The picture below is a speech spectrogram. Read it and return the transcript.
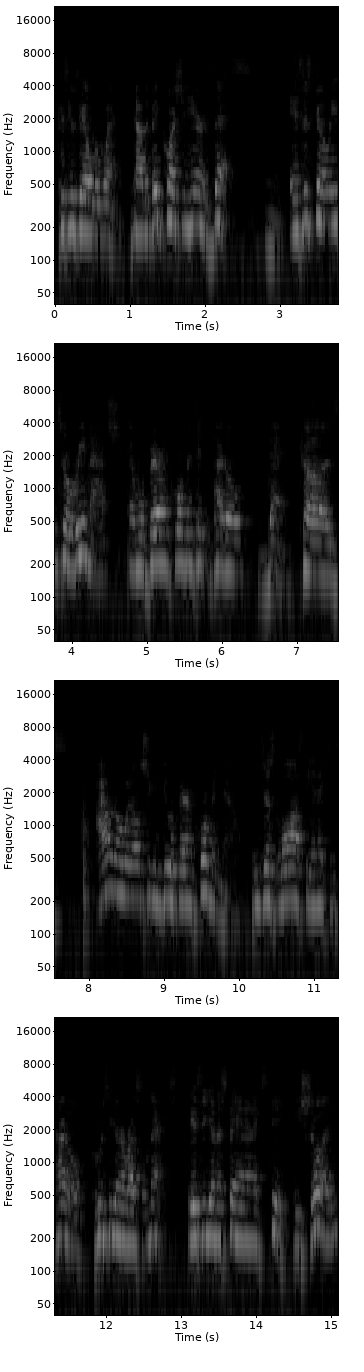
because he was able to win. Now the big question here is this: Hmm. Is this going to lead to a rematch, and will Baron Corbin take the title then? Because I don't know what else you can do with Baron Corbin now. He just lost the NXT title. Who's he going to wrestle next? Is he going to stay in NXT? He should.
